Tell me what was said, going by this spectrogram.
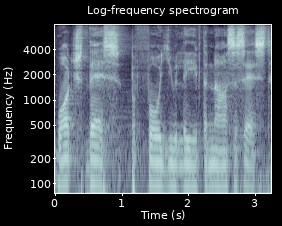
Watch this before you leave the narcissist.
